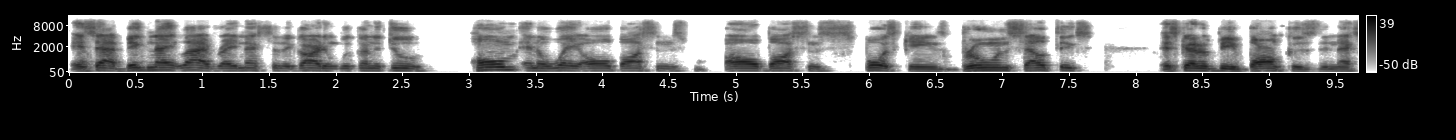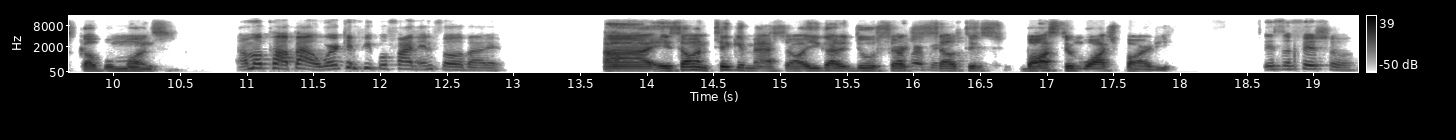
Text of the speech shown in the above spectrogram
It's at Big Night Live right next to the Garden. We're gonna do home and away all Boston's all Boston sports games, Bruins, Celtics. It's gonna be bonkers the next couple months. I'm gonna pop out. Where can people find info about it? Uh, it's on Ticketmaster. All you got to do is search perfect. Celtics Boston Watch Party. It's official.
